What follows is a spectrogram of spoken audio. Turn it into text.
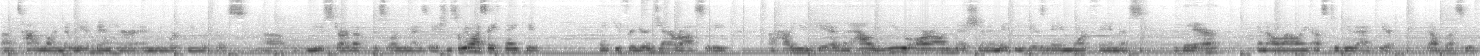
uh, timeline that we have been here and been working with this uh, new startup, this organization. So we want to say thank you. Thank you for your generosity, uh, how you give, and how you are on mission and making His name more famous there and allowing us to do that here. God bless you.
